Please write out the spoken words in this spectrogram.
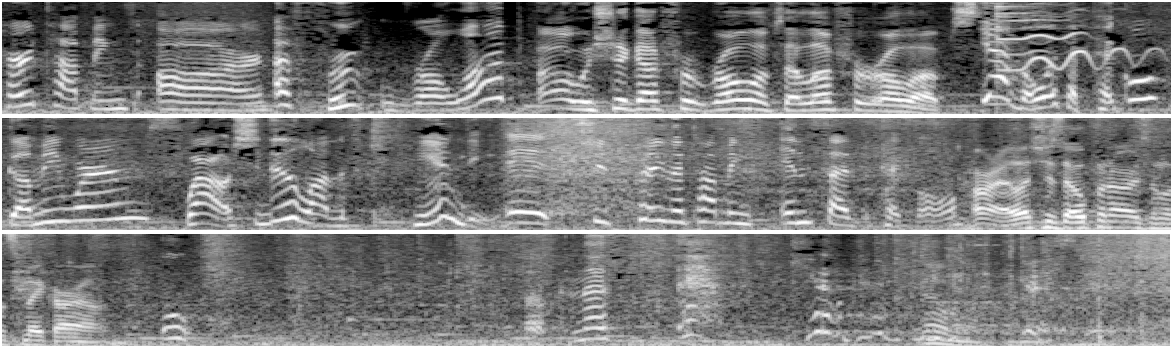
her toppings are a fruit roll-up. Oh, we should have got fruit roll-ups. I love fruit roll-ups. Yeah, but with a pickle, gummy worms. Wow, she did a lot of candy. It, she's putting the toppings inside the pickle. All right, let's just open ours and let's make our own. Ooh. Open this. No, no.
